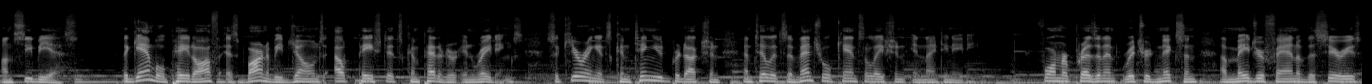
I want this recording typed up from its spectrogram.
on CBS. The gamble paid off as Barnaby Jones outpaced its competitor in ratings, securing its continued production until its eventual cancellation in 1980. Former President Richard Nixon, a major fan of the series,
